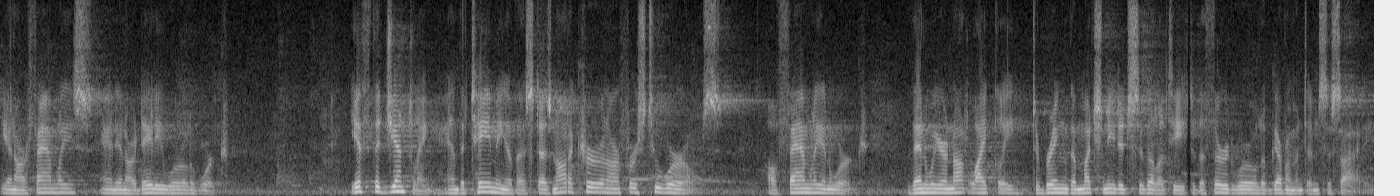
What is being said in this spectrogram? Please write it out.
in our families and in our daily world of work. If the gentling and the taming of us does not occur in our first two worlds, of family and work, then we are not likely to bring the much needed civility to the third world of government and society.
